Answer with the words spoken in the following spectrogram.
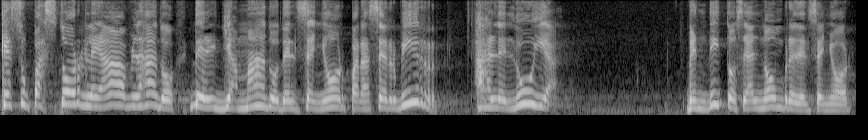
que su pastor le ha hablado del llamado del Señor para servir. Aleluya. Bendito sea el nombre del Señor.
